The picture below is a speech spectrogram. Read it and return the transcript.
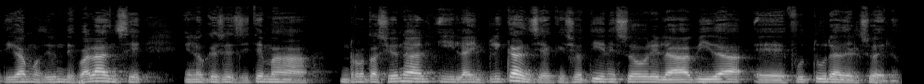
digamos, de un desbalance en lo que es el sistema rotacional y la implicancia que ello tiene sobre la vida eh, futura del suelo.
